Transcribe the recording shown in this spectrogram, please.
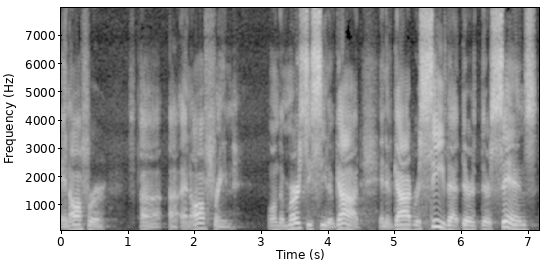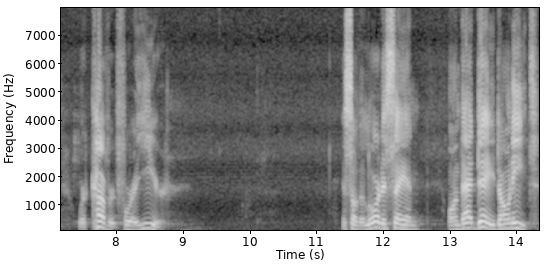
and offer uh, uh, an offering on the mercy seat of God. And if God received that, their, their sins were covered for a year. And so the Lord is saying, on that day, don't eat.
